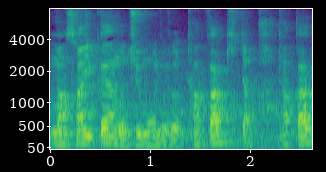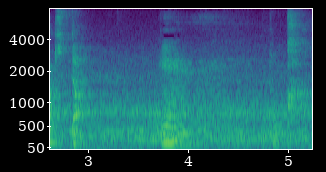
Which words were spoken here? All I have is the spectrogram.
まあ再開も注目ですけど高北か高北うんとか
